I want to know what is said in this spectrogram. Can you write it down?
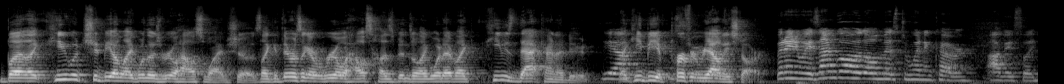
but like he would should be on like one of those Real Housewives shows. Like if there was like a Real House Husbands or like whatever, like he was that kind of dude. Yeah, like he'd be a perfect true. reality star. But anyways, I'm going with Ole Miss to win and cover, obviously.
